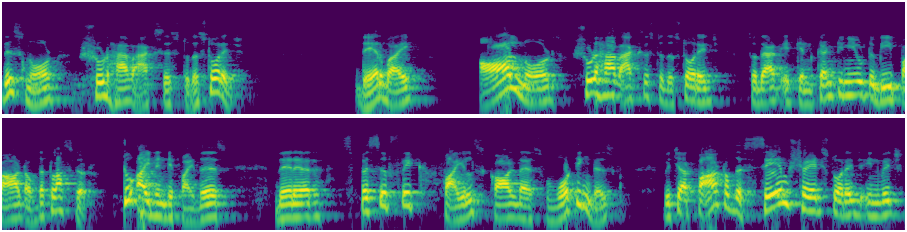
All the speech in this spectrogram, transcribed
this node should have access to the storage. Thereby, all nodes should have access to the storage so that it can continue to be part of the cluster. To identify this, there are specific files called as voting disks which are part of the same shared storage in which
